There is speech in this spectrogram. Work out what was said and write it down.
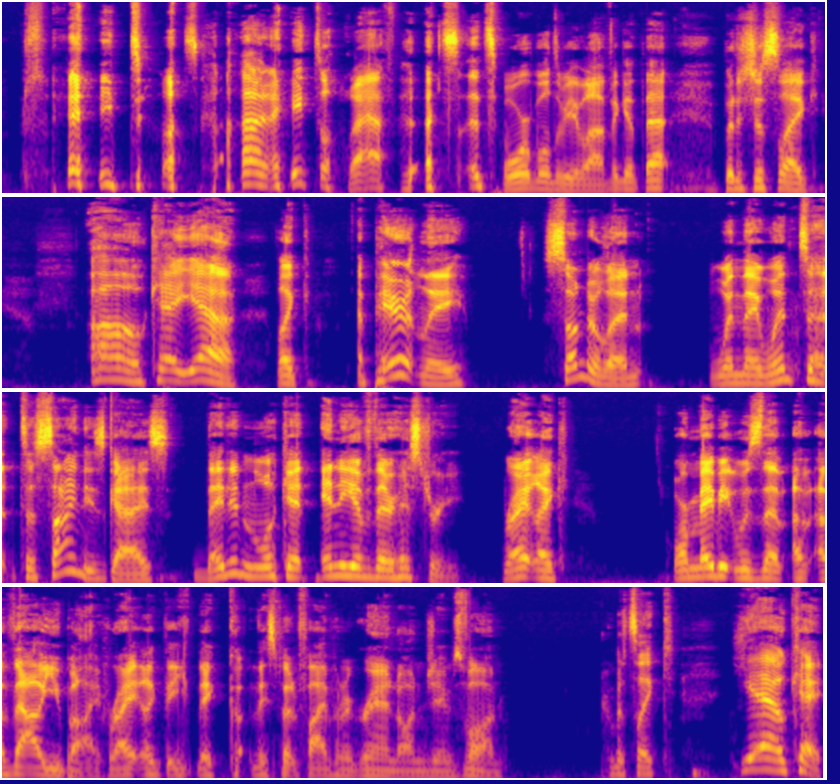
and he does. I hate to laugh. That's it's horrible to be laughing at that, but it's just like, oh, okay, yeah. Like apparently, Sunderland, when they went to to sign these guys, they didn't look at any of their history, right? Like or maybe it was a, a, value buy, right? Like they they they spent five hundred grand on James Vaughan, but it's like, yeah, okay,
